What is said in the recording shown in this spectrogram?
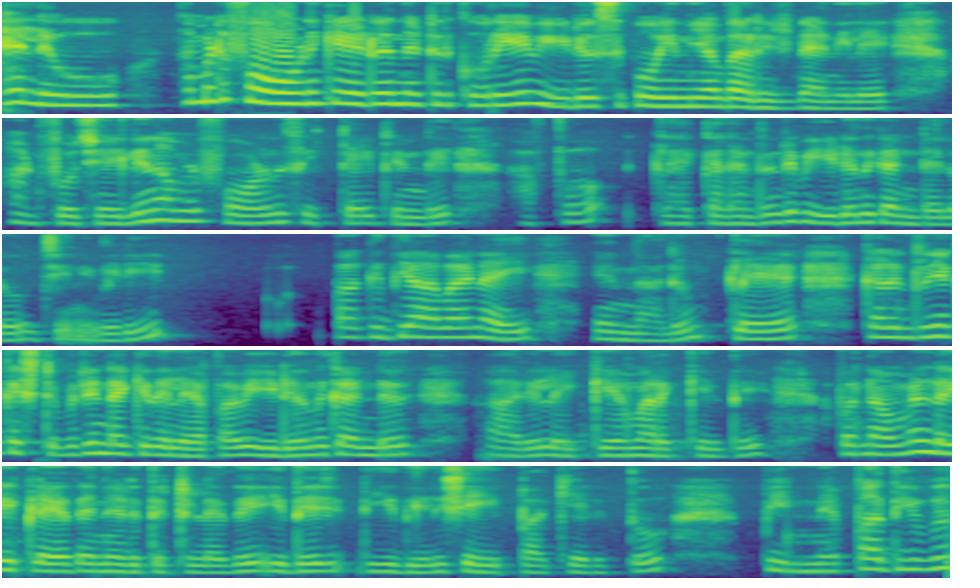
ഹലോ നമ്മുടെ ഫോൺ കേട് വന്നിട്ട് കുറേ വീഡിയോസ് പോയി എന്ന് ഞാൻ പറഞ്ഞിട്ടുണ്ടായിരുന്നില്ലേ? അൺഫോർച്യുനേറ്റ്ലി നമ്മുടെ ഫോണൊന്ന് സെറ്റായിട്ടുണ്ട് അപ്പോൾ ക്ലേ കലണ്ടറിന്റെ വീഡിയോ ഒന്ന് കണ്ടല്ലോ. ജനുവരി പകുതി ആവാനായി. എന്നാലും ക്ലേ കലണ്ടർ ഞങ്ങൾക്ക് ഇഷ്ടപ്പെട്ട് ഉണ്ടാക്കിയതല്ലേ അപ്പോൾ ആ വീഡിയോ ഒന്ന് കണ്ട് ആരും ലൈക്ക് ചെയ്യാൻ മറക്കരുത്. അപ്പോൾ നമ്മളുടെ ഈ ക്ലേ തന്നെ എടുത്തിട്ടുള്ളത് ഇതേ രീതിയിൽ ഷേപ്പാക്കി എടുത്തു. പിന്നെ പതിവ്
